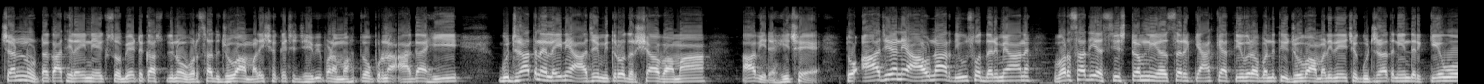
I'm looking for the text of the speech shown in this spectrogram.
ચન્નું ટકાથી લઈને એકસો બે ટકા સુધીનો વરસાદ જોવા મળી શકે છે, જેવી પણ મહત્વપૂર્ણ આગાહી ગુજરાતને લઈને આજે મિત્રો દર્શાવવામાં આવી રહી છે. તો આજે અને આવનાર દિવસો દરમિયાન વરસાદી સિસ્ટમની અસર ક્યાં ક્યાં તીવ્ર બનતી જોવા મળી રહી છે? ગુજરાતની અંદર કેવો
